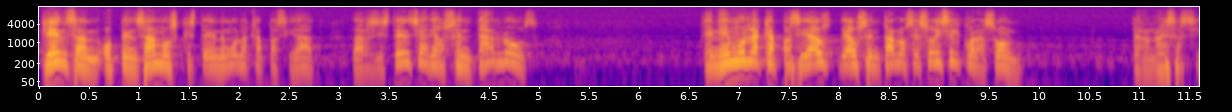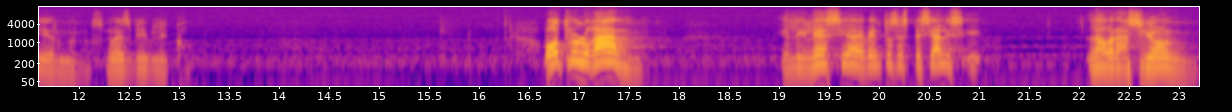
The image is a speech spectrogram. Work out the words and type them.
piensan o pensamos que tenemos la capacidad, la resistencia de ausentarnos. Tenemos la capacidad de ausentarnos, eso dice el corazón, pero no es así, hermanos, no es bíblico. Otro lugar en la iglesia, eventos especiales y la oración,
